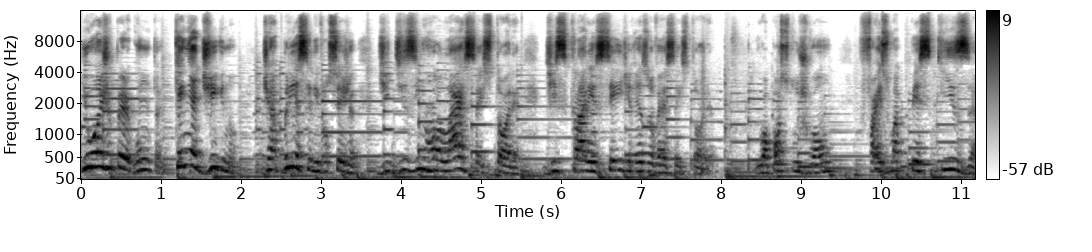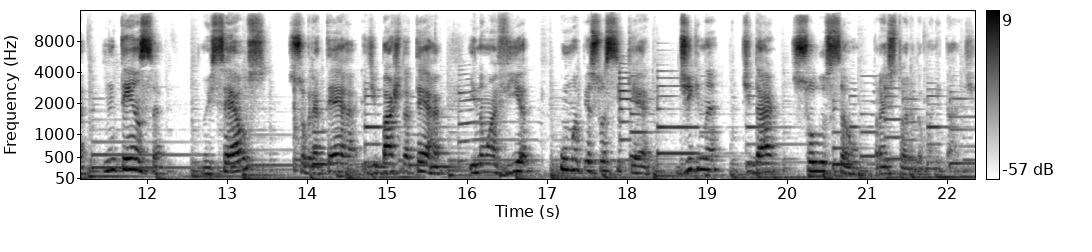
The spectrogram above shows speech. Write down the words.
E o anjo pergunta: quem é digno de abrir esse livro, ou seja, de desenrolar essa história, de esclarecer e de resolver essa história? E o apóstolo João faz uma pesquisa intensa nos céus, sobre a terra e debaixo da terra, e não havia uma pessoa sequer digna de dar solução para a história da humanidade.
